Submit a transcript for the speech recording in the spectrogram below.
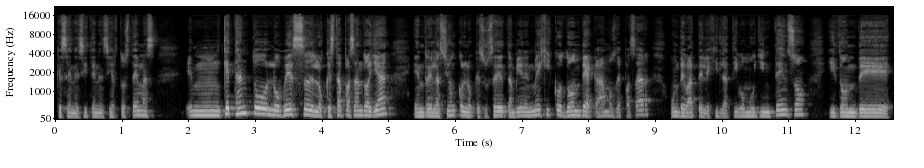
que se necesiten en ciertos temas. Em, ¿Qué tanto lo ves eh, lo que está pasando allá en relación con lo que sucede también en México, donde acabamos de pasar un debate legislativo muy intenso y donde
